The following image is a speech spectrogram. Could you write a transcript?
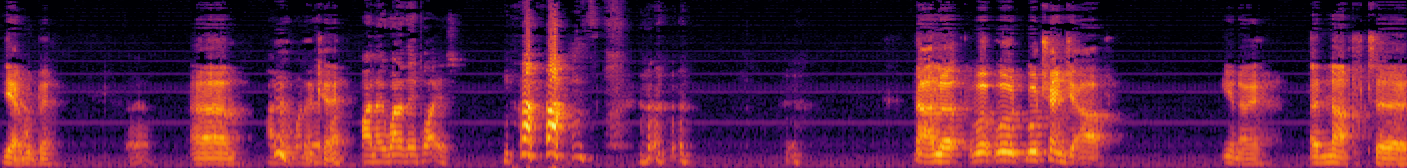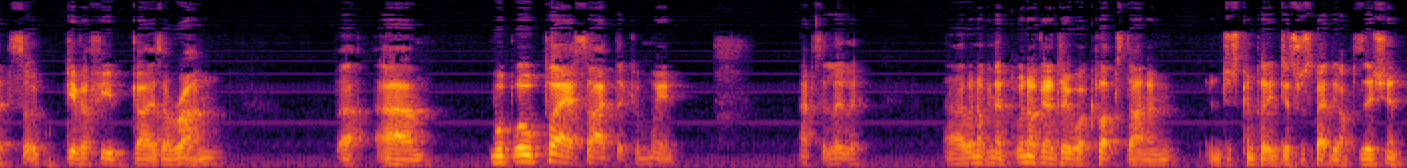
Yeah, it would be. Yeah. Um, I know one of Okay. their. I know one of their players. no, look, we'll, we'll we'll change it up. You know, enough to sort of give a few guys a run, but um, we'll we'll play a side that can win. Absolutely. Uh, we're not gonna we're not gonna do what Klopp's done and, and just completely disrespect the opposition.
